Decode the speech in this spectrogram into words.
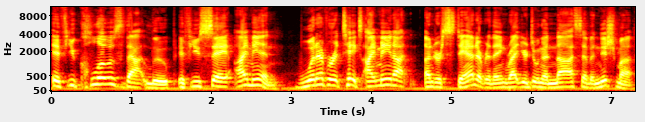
if you close that loop, if you say, I'm in, whatever it takes, I may not understand everything, right? You're doing a Naaseh Nishma.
